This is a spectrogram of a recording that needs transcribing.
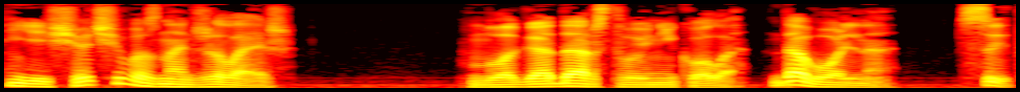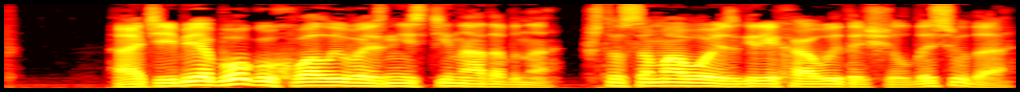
Еще чего знать желаешь? Благодарствую, Никола. Довольно. Сыт. А тебе, Богу, хвалы вознести надобно, что самого из греха вытащил до сюда.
